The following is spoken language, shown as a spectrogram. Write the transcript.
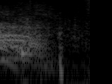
Ah!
